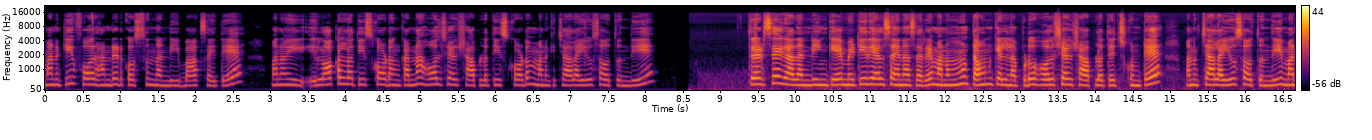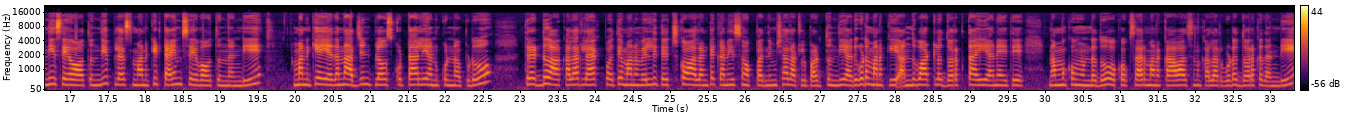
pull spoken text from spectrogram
మనకి ఫోర్ హండ్రెడ్కి వస్తుందండి ఈ బాక్స్ అయితే. మనం ఈ లోకల్లో తీసుకోవడం కన్నా హోల్సేల్ షాప్లో తీసుకోవడం మనకి చాలా యూస్ అవుతుంది. థ్రెడ్సే కాదండి. ఇంకే మెటీరియల్స్ అయినా సరే మనము టౌన్కి వెళ్ళినప్పుడు హోల్సేల్ షాప్లో తెచ్చుకుంటే మనకు చాలా యూస్ అవుతుంది. మనీ సేవ్ అవుతుంది. ప్లస్ మనకి టైం సేవ్ అవుతుందండి. మనకి ఏదైనా అర్జెంట్ బ్లౌజ్ కుట్టాలి అనుకున్నప్పుడు థ్రెడ్ ఆ కలర్ లేకపోతే మనం వెళ్ళి తెచ్చుకోవాలంటే కనీసం ఒక పది నిమిషాలు అట్లా పడుతుంది. అది కూడా మనకి అందుబాటులో దొరుకుతాయి అని అయితే నమ్మకం ఉండదు. ఒక్కొక్కసారి మనకు కావాల్సిన కలర్ కూడా దొరకదండి.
